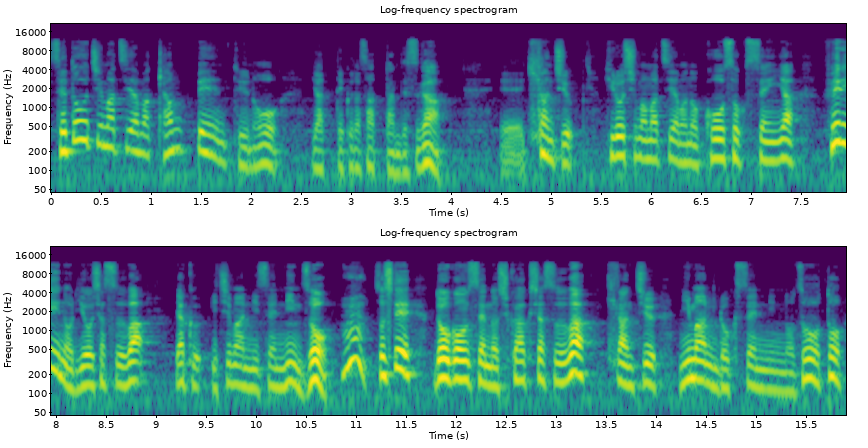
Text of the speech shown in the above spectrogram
瀬戸内松山キャンペーンというのをやってくださったんですがえー、期間中広島松山の高速船やフェリーの利用者数は約1万2000人増、うん、そして道後温泉の宿泊者数は期間中2万6000人の増と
